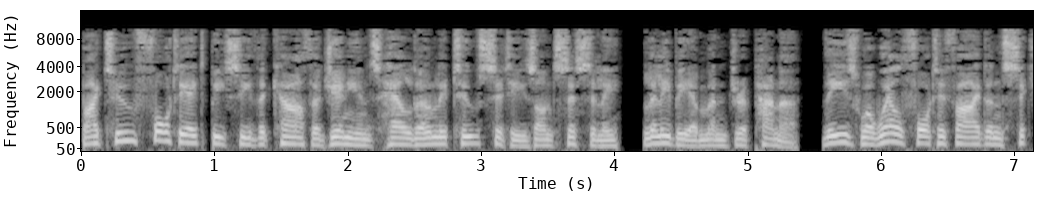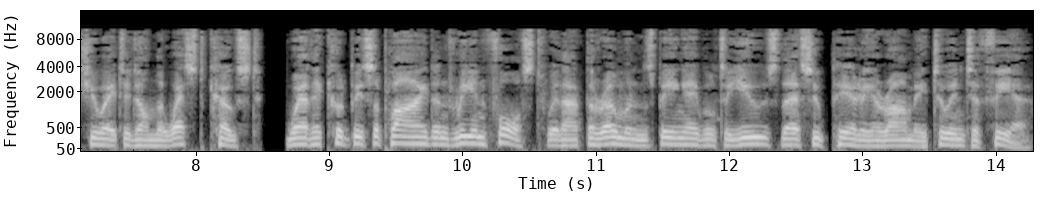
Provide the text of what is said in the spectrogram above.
By 248 BC the Carthaginians held only two cities on Sicily, Lilybaeum and Drepana. These were well fortified and situated on the west coast, where they could be supplied and reinforced without the Romans being able to use their superior army to interfere.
